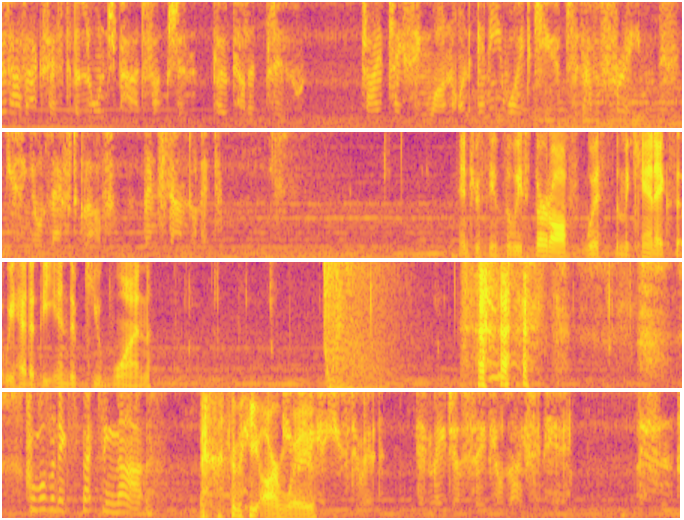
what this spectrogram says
Should have access to the launch pad function, code-colored blue. Try placing one on any white cubes that have a frame, using your left glove, then stand on it. Interesting, so we start off with the mechanics that we had at the end of Cube 1. I wasn't expecting that. the arm You better wave. get used to it. It may just save your life in here. Listen,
